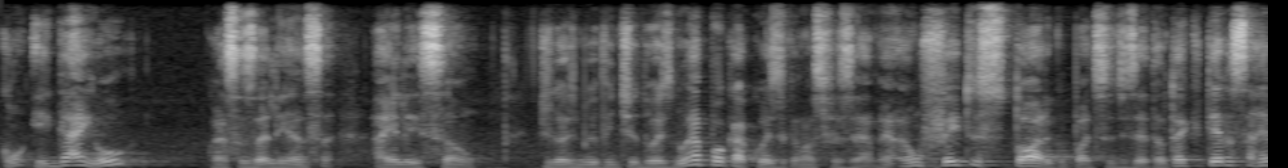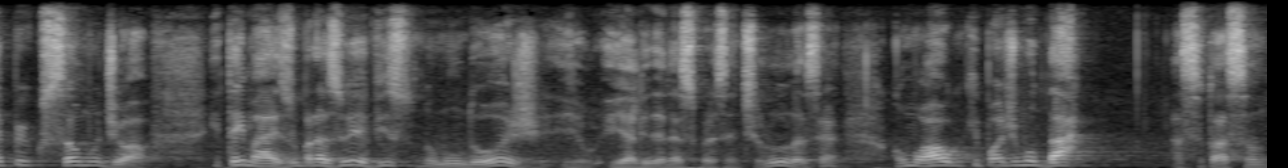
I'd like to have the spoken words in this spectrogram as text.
com, e ganhou com essas alianças a eleição de 2022. Não é pouca coisa que nós fizemos, é um feito histórico, pode-se dizer. Tanto é que teve essa repercussão mundial. E tem mais: o Brasil é visto no mundo hoje, e a liderança do presidente Lula, certo? como algo que pode mudar a situação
